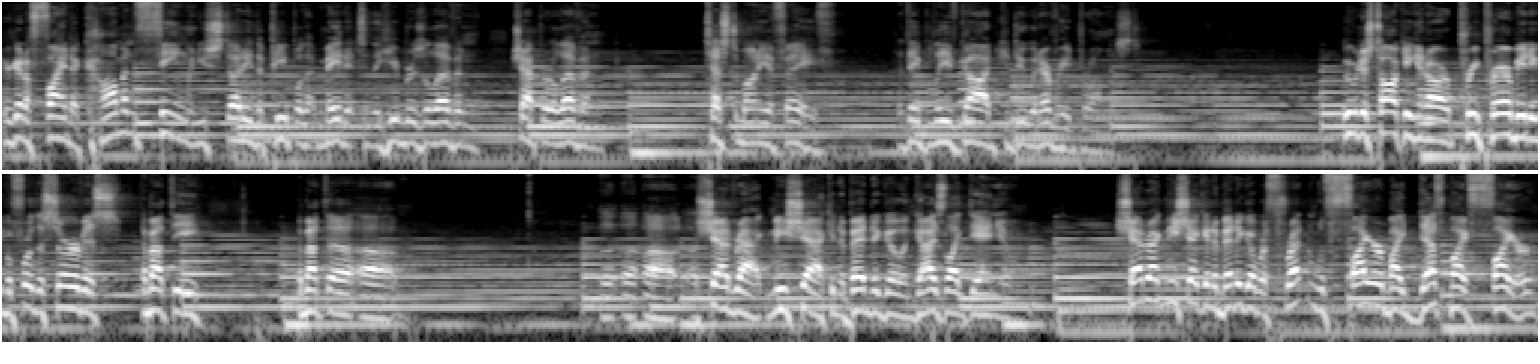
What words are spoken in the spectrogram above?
you're going to find a common theme when you study the people that made it to the Hebrews 11, chapter 11 testimony of faith, that they believed God could do whatever He'd promised. We were just talking in our pre-prayer meeting before the service about the about the uh, uh, uh, uh, Shadrach, Meshach, and Abednego, and guys like Daniel. Shadrach, Meshach, and Abednego were threatened with fire by death by fire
